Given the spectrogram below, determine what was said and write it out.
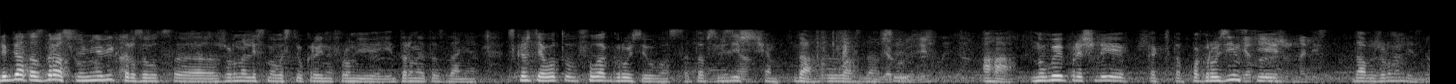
Ребята, здравствуйте, меня Виктор зовут, э, журналист новости Украины from UA, интернет-издание. Скажите, а вот флаг Грузии у вас, это в связи с чем? Да, у вас, да. Я грузин. Ага, ну вы пришли как-то по-грузински. Я тоже журналист. Да, вы журналист, да?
